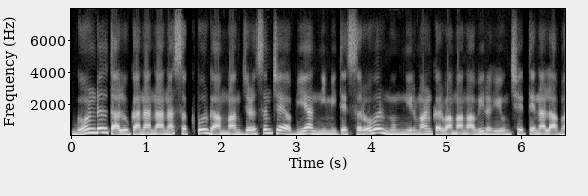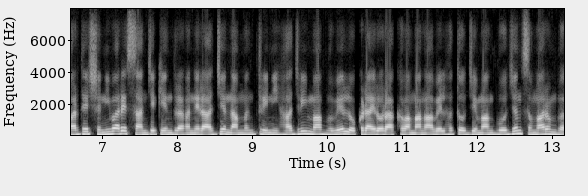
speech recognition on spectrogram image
ગોંડલ તાલુકાના નાના સખપુર ગામમાં જળસંચય અભિયાન નિમિત્તે સરોવરનું નિર્માણ કરવામાં આવી રહ્યું છે. તેના લાભાર્થે શનિવારે સાંજે કેન્દ્ર અને રાજ્યના મંત્રીની હાજરીમાં ભવ્ય લોકડાયરો રાખવામાં આવેલ હતો, જેમાં ભોજન સમારંભ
